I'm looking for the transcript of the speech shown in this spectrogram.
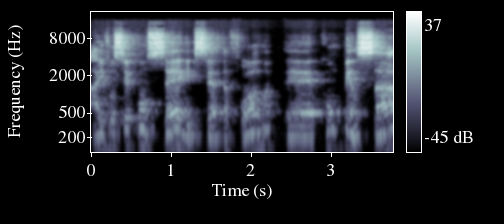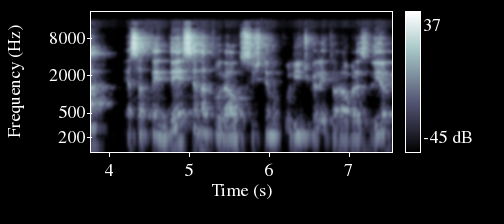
aí você consegue, de certa forma, é, compensar essa tendência natural do sistema político eleitoral brasileiro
